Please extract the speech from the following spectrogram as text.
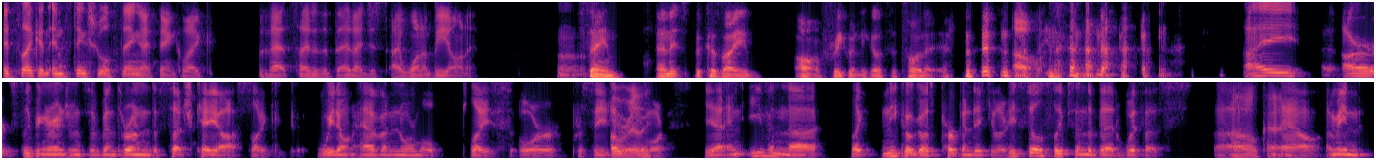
It's like an instinctual thing, I think. Like that side of the bed, I just I want to be on it. Uh, Same, and it's because I uh, frequently go to the toilet. Oh. I our sleeping arrangements have been thrown into such chaos. Like we don't have a normal place or procedure Oh, really? anymore. Yeah, and even uh like Nico goes perpendicular. He still sleeps in the bed with us. Uh, Oh, okay. Now, I mean,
